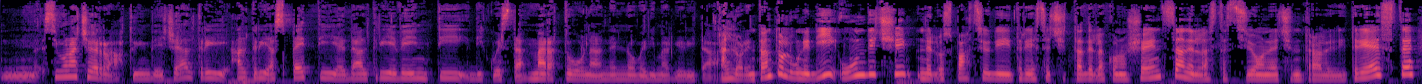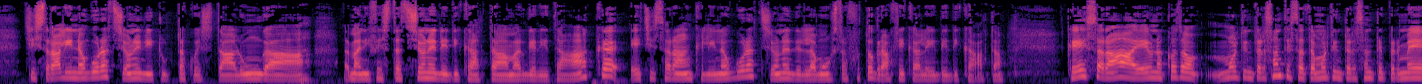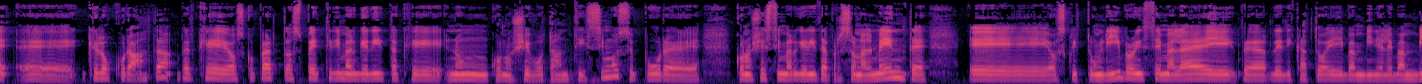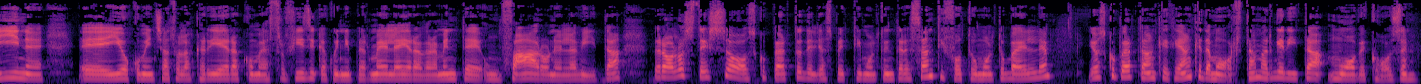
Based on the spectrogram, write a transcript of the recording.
Mm, Simona Cerrato invece, altri, altri aspetti ed altri eventi di questa maratona nel nome di Margherita. Allora, intanto lunedì 11 nello spazio di Trieste Città della Conoscenza, nella stazione centrale di Trieste, ci sarà l'inaugurazione di tutta questa lunga manifestazione dedicata a Margherita Hack e ci sarà anche l'inaugurazione della mostra fotografica a lei dedicata che sarà è una cosa molto interessante, è stata molto interessante per me eh, che l'ho curata perché ho scoperto aspetti di Margherita che non conoscevo tantissimo, seppure conoscessi Margherita personalmente e ho scritto un libro insieme a lei per, dedicato ai bambini e alle bambine. E io ho cominciato la carriera come astrofisica quindi per me lei era veramente un faro nella vita. Però lo stesso ho scoperto degli aspetti molto interessanti foto molto belle e ho scoperto anche che anche da morta Margherita muove cose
